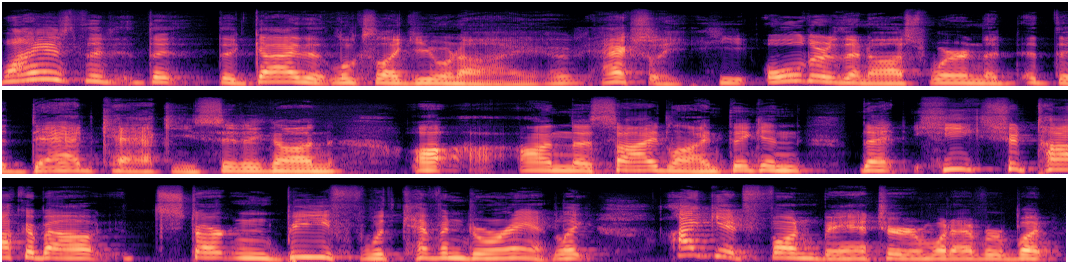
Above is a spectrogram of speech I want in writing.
why is the, the the guy that looks like you and I uh, actually he older than us wearing the the dad khaki sitting on uh, on the sideline thinking that he should talk about starting beef with Kevin Durant like I get fun banter and whatever but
